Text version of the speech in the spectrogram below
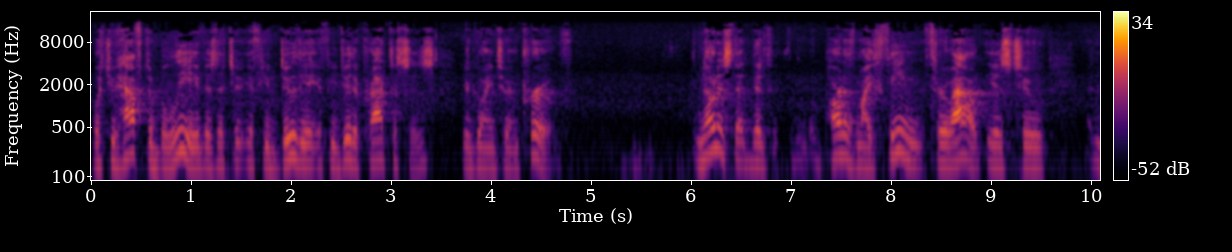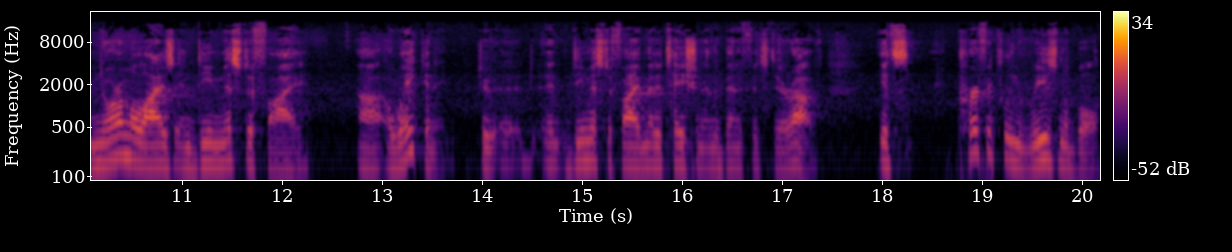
What you have to believe is that you, if, you do the, if you do the practices, you're going to improve. Notice that, that part of my theme throughout is to normalize and demystify uh, awakening, to uh, demystify meditation and the benefits thereof. It's perfectly reasonable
